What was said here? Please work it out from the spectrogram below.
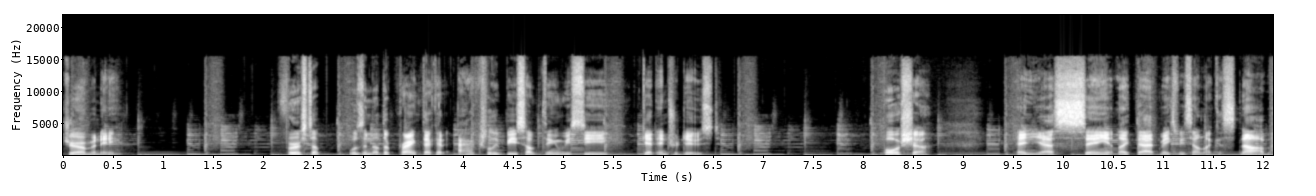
Germany. First up was another prank that could actually be something we see get introduced. Porsche, and yes, saying it like that makes me sound like a snob.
